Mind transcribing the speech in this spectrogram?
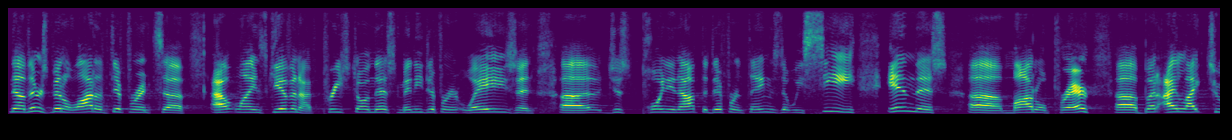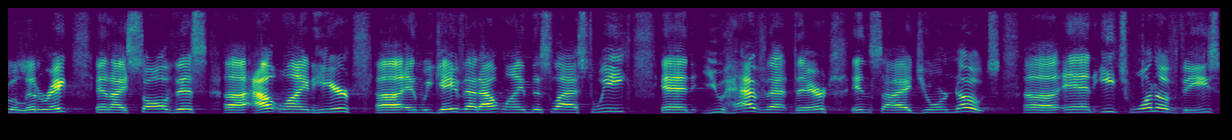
Now, there's been a lot of different uh, outlines given. I've preached on this many different ways and uh, just pointing out the different things that we see in this uh, model prayer. Uh, but I like to alliterate, and I saw this uh, outline here, uh, and we gave that outline this last week, and you have that there inside your notes. And each one of these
